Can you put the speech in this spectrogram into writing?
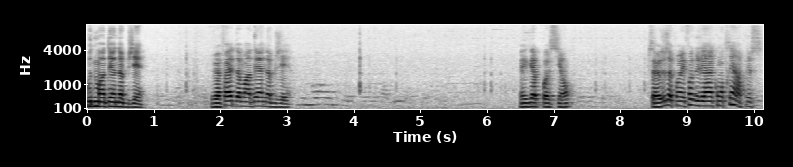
ou demander un objet? Je vais faire demander un objet. Méga potion. Ça va juste la première fois que je l'ai rencontré en plus.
